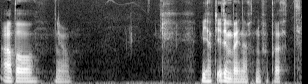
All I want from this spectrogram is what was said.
Aber ja. Wie habt ihr denn Weihnachten verbracht?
